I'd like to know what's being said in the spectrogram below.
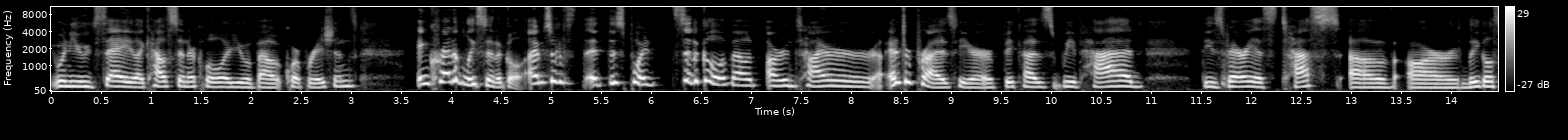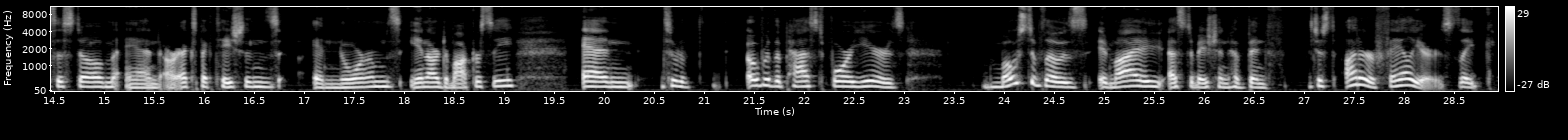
when you say, like, how cynical are you about corporations? Incredibly cynical. I'm sort of at this point cynical about our entire enterprise here because we've had these various tests of our legal system and our expectations and norms in our democracy. And sort of over the past four years, most of those, in my estimation, have been f- just utter failures. Like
